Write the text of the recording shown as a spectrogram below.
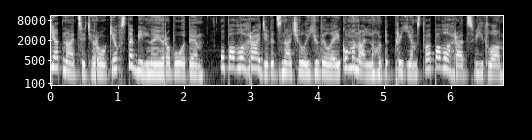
15 років стабільної роботи. У Павлограді відзначили ювілей комунального підприємства Павлоград Світло.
